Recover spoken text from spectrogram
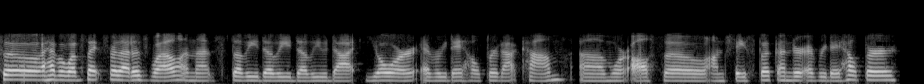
so I have a website for that as well, and that's www.youreverydayhelper.com. Um, we're also on Facebook under Everyday Helper,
